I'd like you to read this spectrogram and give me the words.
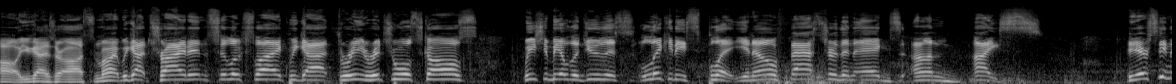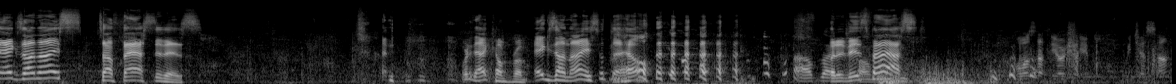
Oh, you guys are awesome. All right, we got tridents, it looks like. We got three ritual skulls. We should be able to do this lickety split, you know, faster than eggs on ice. Have you ever seen eggs on ice? That's how fast it is. Where did that come from? Eggs on ice? What the hell? but it is fast. Was that your ship we just sunk?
